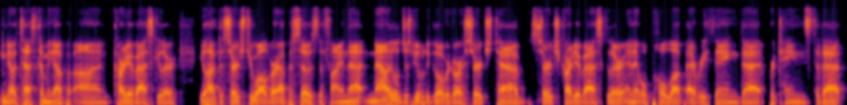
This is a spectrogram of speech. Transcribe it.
you know a test coming up on cardiovascular you'll have to search through all of our episodes to find that. Now you'll just be able to go over to our search tab search cardiovascular and it will pull up everything that pertains to that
